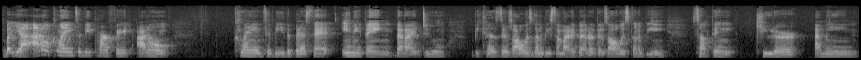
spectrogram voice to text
but yeah, I don't claim to be perfect. I don't claim to be the best at anything that I do because there's always going to be somebody better. There's always going to be something cuter. I mean,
